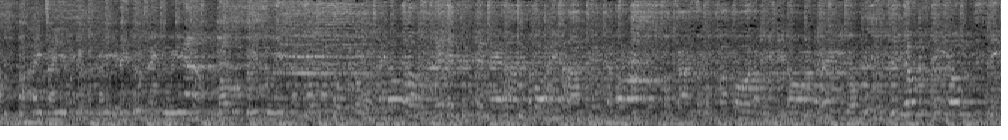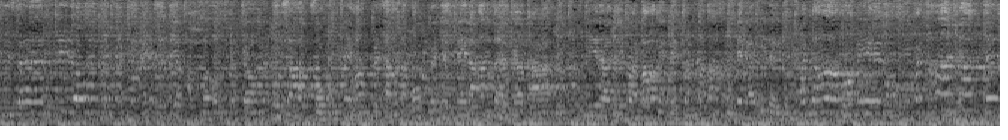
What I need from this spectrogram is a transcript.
สับปะไอใจมันก็ไงได้พูดได้คุยเบาคุยสุยทั้งคนทั้งคนก็ไม่ดอกไม่ได้ถึงเป็นแม่ห้างก็บอยห้างถึงกระท้อสงการจะคงมาพอแต่ไม่มีน้องก็เลยนิยมนิยมนิยมนี่คือแสนนิยมแต่ไอ้เจ้าอับหลอนกับจอมผู้สร้างสมไม่ห้ามเป็นสาวตะพงเป็นเนึ่ในร้านแต่แก้วตามีราที่ผ่านมาไม่เป็นปัญหาไม่ได้เลยปัญหาพอมีบอกปัญหานักเลย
